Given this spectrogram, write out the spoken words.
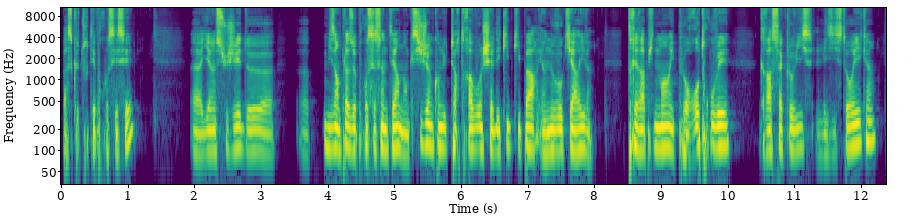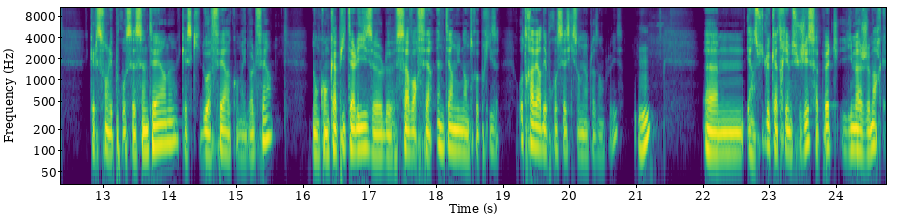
parce que tout est processé. Euh, Il y a un sujet de euh, mise en place de process interne. Donc, si j'ai un conducteur travaux, un chef d'équipe qui part et un nouveau qui arrive, très rapidement, il peut retrouver, grâce à Clovis, les historiques. quels sont les process internes, qu'est-ce qu'il doit faire et comment il doit le faire. Donc on capitalise le savoir-faire interne d'une entreprise au travers des process qui sont mis en place dans Clovis. Mhm. Euh, et ensuite, le quatrième sujet, ça peut être l'image de marque.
